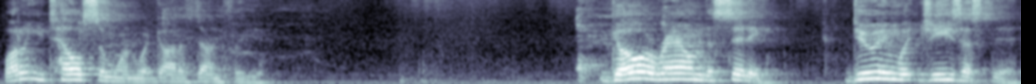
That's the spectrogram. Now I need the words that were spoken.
Why don't you tell someone what God has done for you? Go around the city doing what Jesus did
